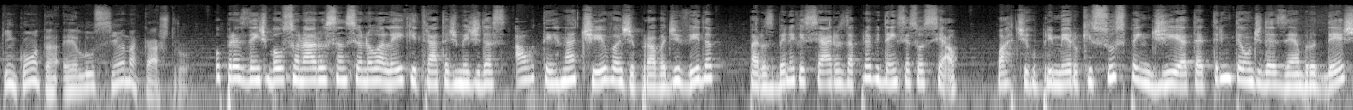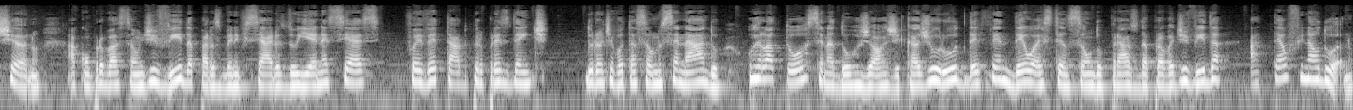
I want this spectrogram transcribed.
Quem conta é Luciana Castro. O presidente Bolsonaro sancionou a lei que trata de medidas alternativas de prova de vida para os beneficiários da Previdência Social. O artigo 1 que suspendia até 31 de dezembro deste ano a comprovação de vida para os beneficiários do INSS foi vetado pelo presidente. Durante a votação no Senado, o relator, senador Jorge Cajuru, defendeu a extensão do prazo da prova de vida até o final do ano.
